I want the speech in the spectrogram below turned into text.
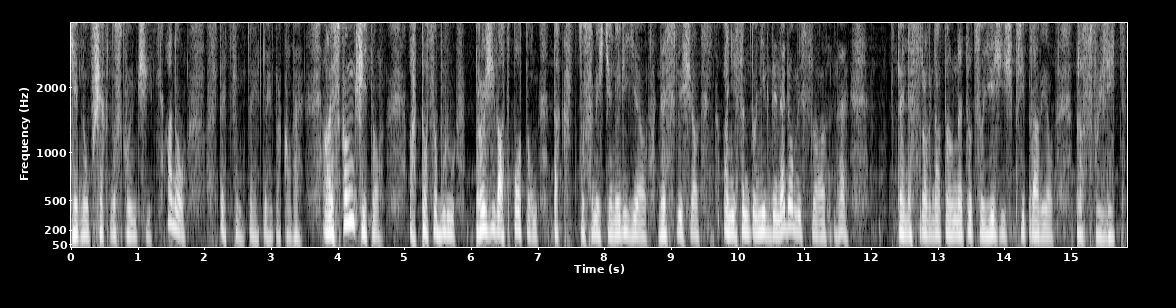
Jednou všechno skončí. Ano, teď jsem, to, je, to je takové. Ale skončí to. A to, co budu prožívat potom, tak to jsem ještě neviděl, neslyšel, ani jsem to nikdy nedomyslel. Ne, to je nesrovnatelné to, co Ježíš připravil pro svůj lid.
